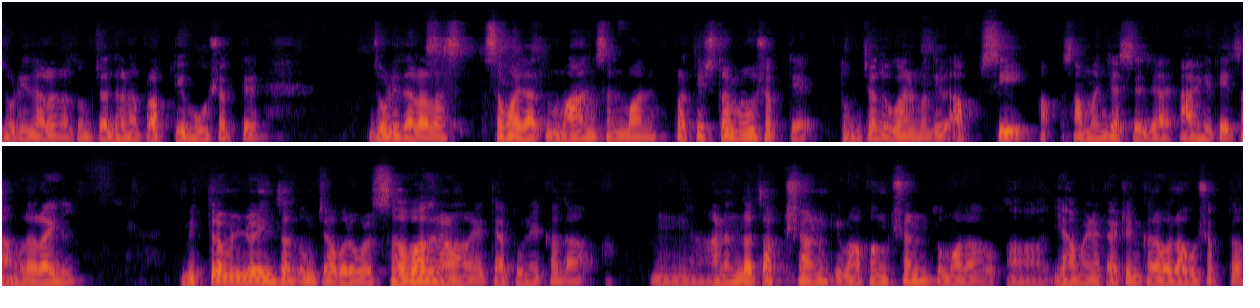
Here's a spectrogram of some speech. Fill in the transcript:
जोडीदाराला तुमच्या धनप्राप्ती होऊ शकते. जोडीदाराला समाजात मान सन्मान प्रतिष्ठा मिळू शकते. तुमच्या दोघांमधील आपसी सामंजस्य जे आहे ते चांगलं राहील. मित्रमंडळींचा तुमच्याबरोबर सहभाग राहणार आहे. त्यातून एखादा आनंदाचा क्षण किंवा फंक्शन तुम्हाला या महिन्यात अटेंड करावं लागू शकतं.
